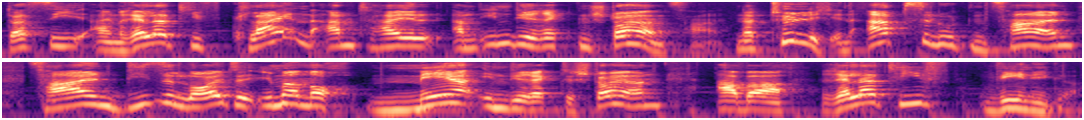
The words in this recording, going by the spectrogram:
dass sie einen relativ kleinen Anteil an indirekten Steuern zahlen. Natürlich, in absoluten Zahlen zahlen diese Leute immer noch mehr indirekte Steuern, aber relativ weniger.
